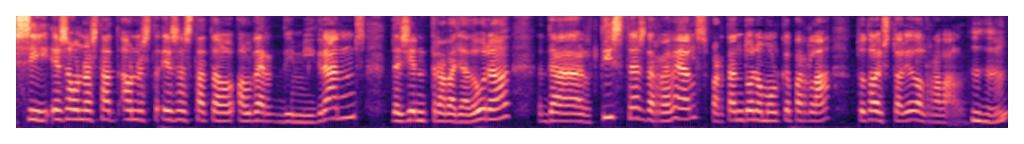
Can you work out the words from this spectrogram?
Sí, és on ha estat, on és estat el alberg d'immigrants, de gent treballadora, d'artistes, de rebels, per tant dona molt que parlar tota la història del Raval. Uh -huh. mm?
